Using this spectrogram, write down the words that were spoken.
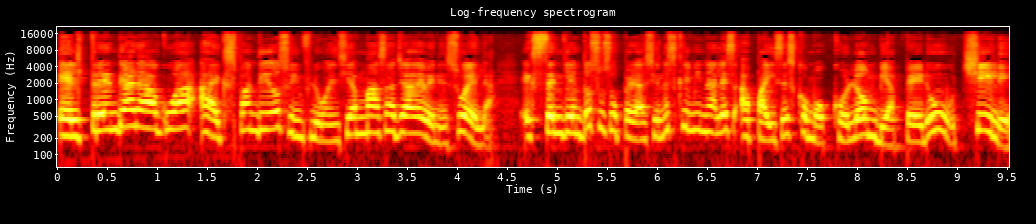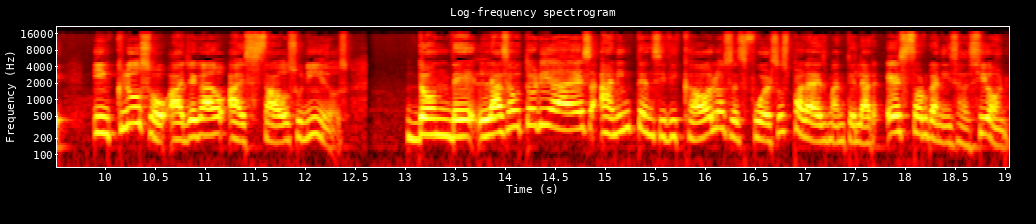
El tren de Aragua ha expandido su influencia más allá de Venezuela, extendiendo sus operaciones criminales a países como Colombia, Perú, Chile, incluso ha llegado a Estados Unidos, donde las autoridades han intensificado los esfuerzos para desmantelar esta organización,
